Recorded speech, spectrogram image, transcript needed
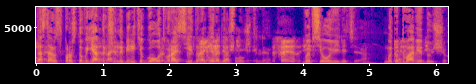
Достаточно просто в Яндексе наберите голод в России, дорогие радиослушатели. Вы все увидите. Мы тут два ведущих.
